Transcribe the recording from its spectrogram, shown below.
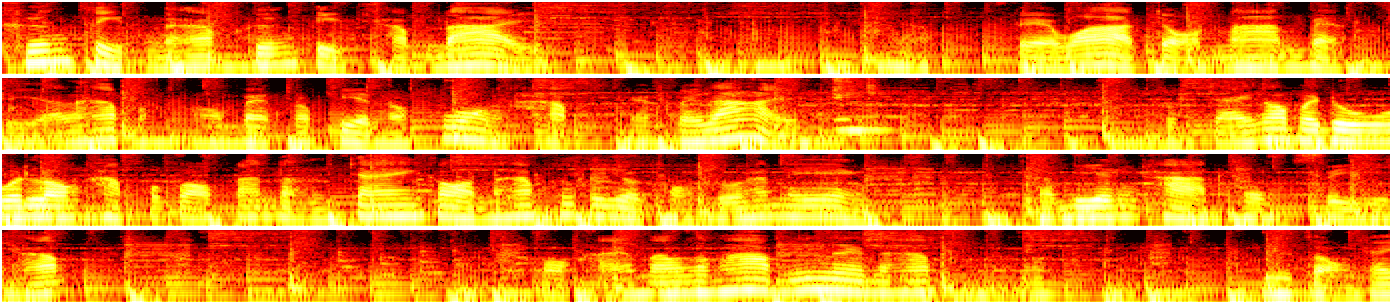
เครื่องติดนะครับ เครื่องติดขับได้ แต่ว่าจอดนานแบตเสียนะครับ เอาแบตมาเปลี่ยนมาพ่วงขับกันไปได้ สนใจก็ไปดูไปลองขับประกอบการตัดสินใจก่อนนะครับ เพื่อประโยชน์ของตัวท่านเองทะเบียนขาด 64 ครับออกขายตามสภาพนี้เลยนะครับมือสองใช้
